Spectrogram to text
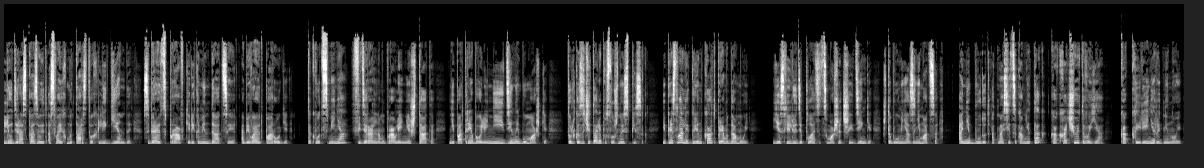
Люди рассказывают о своих мытарствах легенды, собирают справки, рекомендации, обивают пороги. Так вот, с меня в Федеральном управлении штата не потребовали ни единой бумажки, только зачитали послужной список и прислали грин-карт прямо домой. Если люди платят сумасшедшие деньги, чтобы у меня заниматься, они будут относиться ко мне так, как хочу этого я, как к Ирине Родниной,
